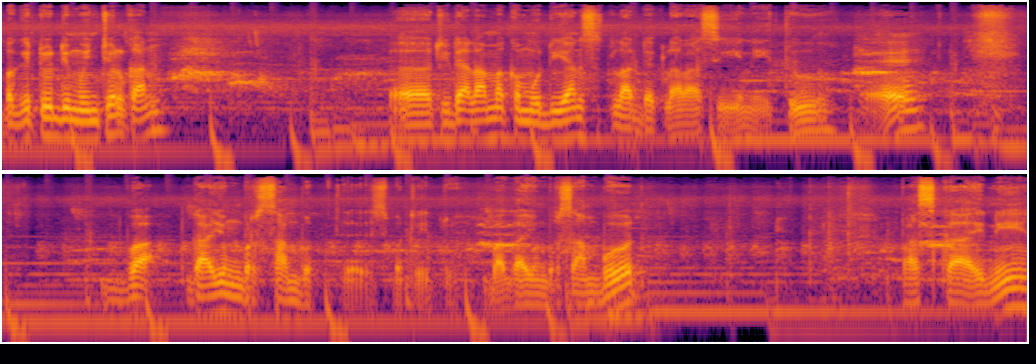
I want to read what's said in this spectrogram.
begitu dimunculkan, eh, tidak lama kemudian setelah deklarasi ini itu, eh, bak gayung bersambut ya, seperti itu. Bak gayung bersambut. Pasca ini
